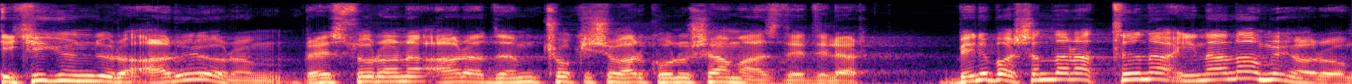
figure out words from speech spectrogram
İki gündür arıyorum. Restoranı aradım. Çok işi var konuşamaz dediler. Beni başından attığına inanamıyorum.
